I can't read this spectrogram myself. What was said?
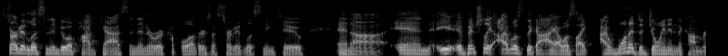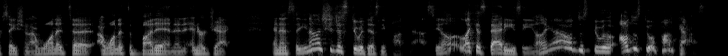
started listening to a podcast, and then there were a couple others I started listening to, and uh, and eventually I was the guy. I was like, I wanted to join in the conversation. I wanted to, I wanted to butt in and interject. And I said, you know, I should just do a Disney podcast. You know, like it's that easy. Like, oh, I'll just do a, I'll just do a podcast.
